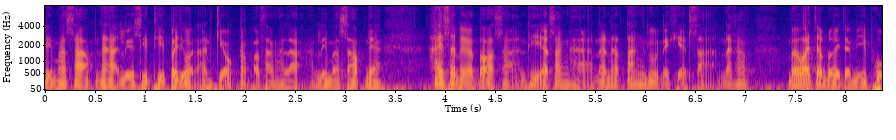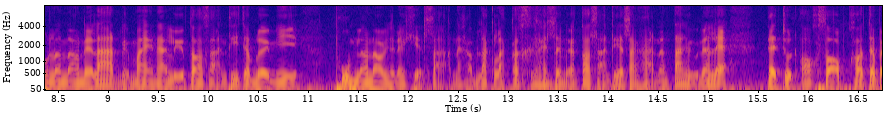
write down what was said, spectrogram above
ริมทรัพย์นะฮะหรือสิทธิประโยชน์อันเกี่ยวกับอสังหาริมทรัพย์เนี่ยให้เสนอต่อศาลที่อสังหานั้นตั้งอยู่ในเขตศาลนะครับไม่ว่าจำเลยจะมีภูมิลำเนาในราชหรือไม่นะหรือต่อศาลที่จำเลยมีภูมิลำเนาอยู่ในเขตศาลนะครับหลักๆ ก็คือให้เสนอต่อศาลที่อสังหานั้นตั้งอยู่นั่นแหละ แต่จุดออกสอบเขาจะไป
